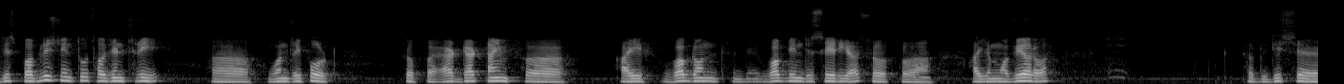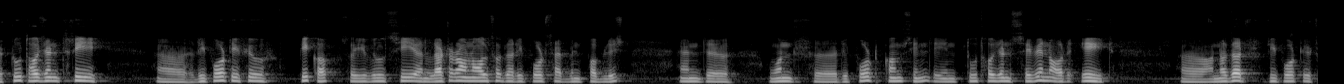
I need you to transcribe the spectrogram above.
this published in 2003 uh, one report. So, at that time uh, I worked on worked in this area. So, uh, I am aware of. So, this uh, 2003 uh, report if you pick up. So, you will see and later on also the reports have been published and uh, one uh, report comes in in 2007 or 8 uh, another report it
